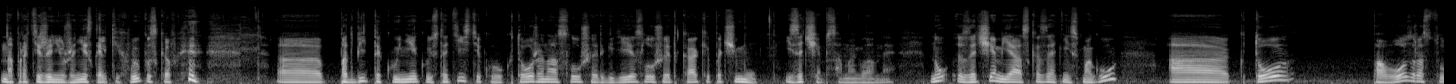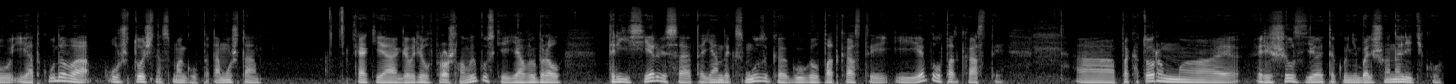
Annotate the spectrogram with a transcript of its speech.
на протяжении уже нескольких выпусков, а, подбить такую некую статистику, кто же нас слушает, где слушает, как и почему, и зачем, самое главное. Ну, зачем я сказать не смогу, а кто по возрасту и откуда уж точно смогу, потому что, как я говорил в прошлом выпуске, я выбрал три сервиса, это Яндекс Музыка, Google подкасты и Apple подкасты, а, по которым а, решил сделать такую небольшую аналитику.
